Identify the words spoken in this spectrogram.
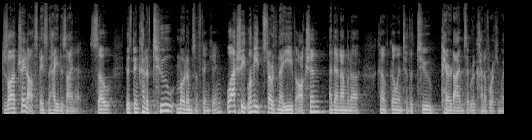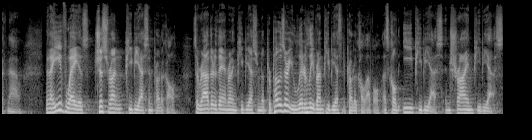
there's a lot of trade-offs based on how you design it. So there's been kind of two modems of thinking. Well, actually, let me start with naive auction, and then I'm going to kind of go into the two paradigms that we're kind of working with now. The naive way is just run PBS and protocol. So rather than running PBS from the proposer, you literally run PBS at the protocol level. That's called ePBS, Enshrine PBS.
